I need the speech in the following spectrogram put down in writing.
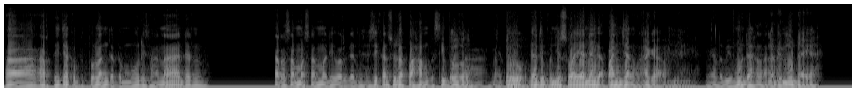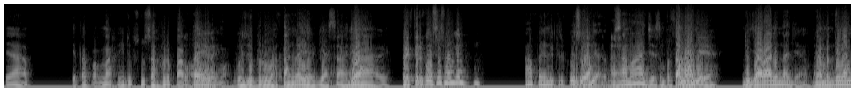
eh, artinya kebetulan ketemu di sana dan karena sama-sama di organisasi kan sudah paham kesibukan. Nah itu betul. jadi penyesuaiannya nggak panjang lah. agak panjang ya. Ya lebih mudah lah. Lebih mudah ya. ya kita pernah hidup susah berpartai, hidup berumah tangga ya biasa Ah. aja. Trik-trik khusus mungkin Apa yang diterkus Kedua, Ya, ah. sama aja seperti sama aja ya. Dijalanin aja. Yang penting kan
